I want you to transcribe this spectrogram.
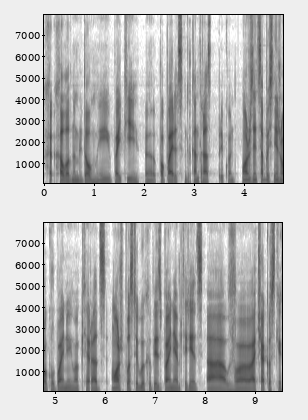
холодным льдом и пойти э, попариться на контраст, прикольно. Можешь взять с собой снежок в баню и обтираться. Можешь после выхода из бани обтереться. А в очаковских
